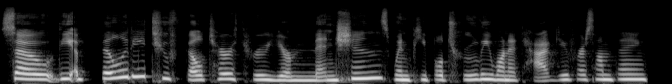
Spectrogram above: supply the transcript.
So the ability to filter through your mentions when people truly want to tag you for something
